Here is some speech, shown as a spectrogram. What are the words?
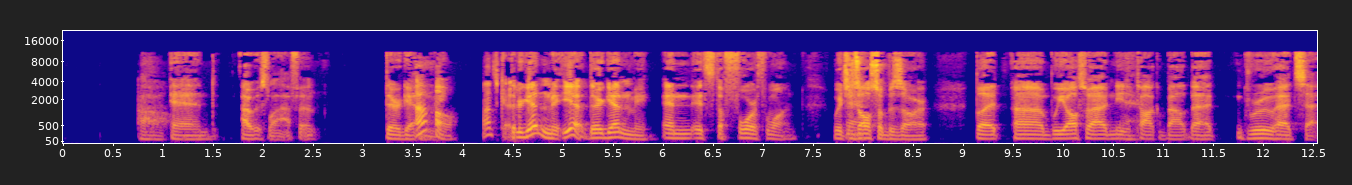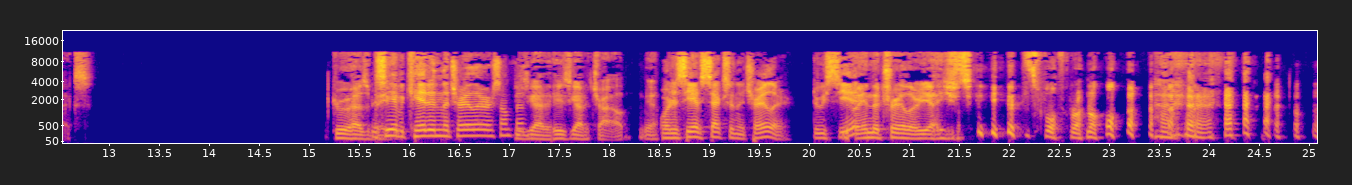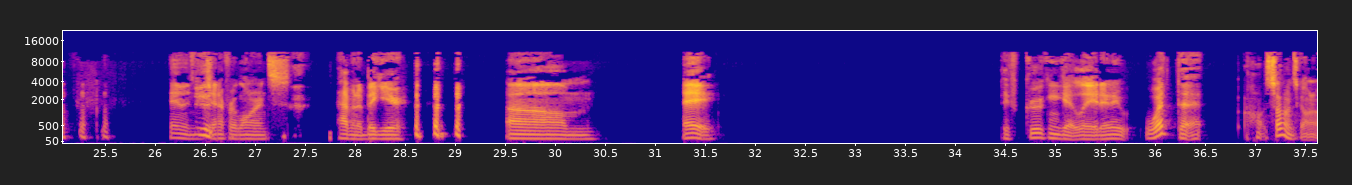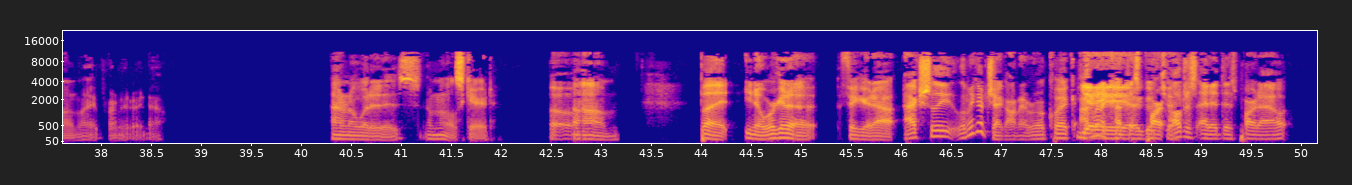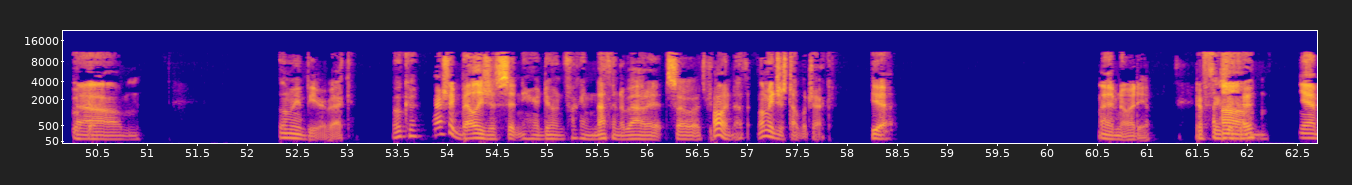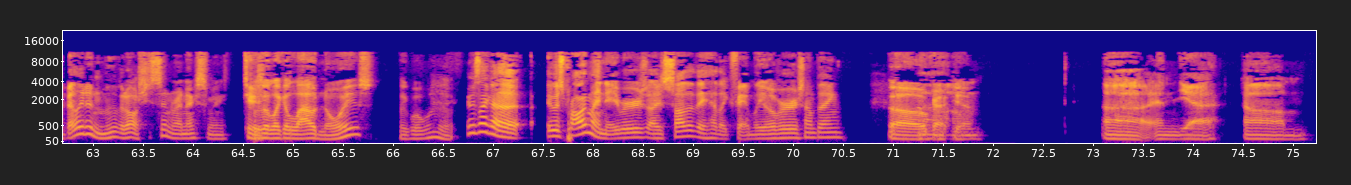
Oh. and I was laughing. They're getting me. Oh, that's good. They're getting me. Yeah, they're getting me. And it's the fourth one, which is also bizarre. But uh, we also need Yeah. to talk about that Gru had sex. Gru has a Does baby. he have a kid in the trailer or something? He's got a, he's got a child. Yeah. Or does he have sex in the trailer? Do we see it? In the trailer, yeah, you see it's full frontal. Him and Jennifer Lawrence having a big year. Um, hey, if Gru can get laid, any what the? oh, Someone's going on in my apartment right now. I don't know what it is. I'm a little scared. Uh-oh. Um, but you know we're gonna figure it out. Actually, let me go check on it real quick. Yeah, I'm gonna yeah, cut yeah, this part. check. I'll just edit this part out. Okay. Um, let me be right back. Okay. Actually, Belly's just sitting here doing fucking nothing about it, so it's probably nothing. Let me just double check. Yeah. I have no idea. Everything's okay. Um, yeah, Belly didn't move at all. She's sitting right next to me. Dude, Was it like a loud noise? Like what was it? it was like a. It was probably my neighbors. I saw that they had like family over or something. Oh, okay. Yeah. Uh, and yeah, um,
